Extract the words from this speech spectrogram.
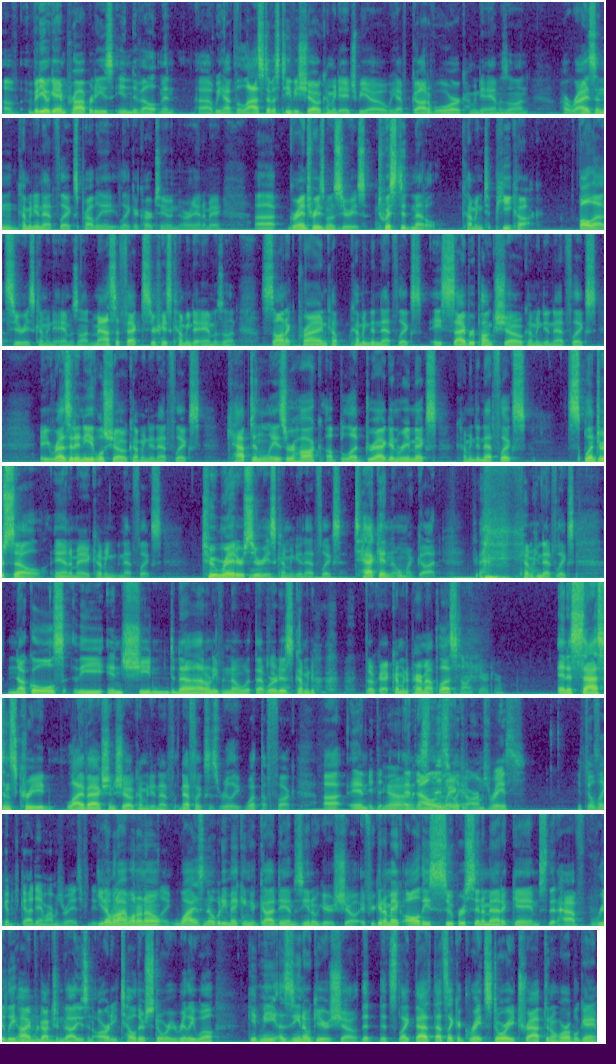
of video game properties in development. Uh, we have the Last of Us TV show coming to HBO. We have God of War coming to Amazon. Horizon coming to Netflix, probably like a cartoon or anime. Uh, Gran Turismo series, Twisted Metal coming to Peacock. Fallout series coming to Amazon, Mass Effect series coming to Amazon, Sonic Prime com- coming to Netflix, a Cyberpunk show coming to Netflix, a Resident Evil show coming to Netflix, Captain Laserhawk, a Blood Dragon remix coming to Netflix, Splinter Cell anime coming to Netflix, Tomb Raider series coming to Netflix, Tekken, oh my god, coming to Netflix, Knuckles the Echidna, I don't even know what that word is, coming to okay, coming to Paramount Plus, Sonic character. an Assassin's Creed live action show coming to Netflix. Netflix is really what the fuck. Uh, and It, Yeah. and doesn't Alan this feel Wake. like an arms race? It feels like a goddamn arms race for these. you know what I want to know? Like, Why is nobody making a goddamn Xenogears show? If you're gonna make all these super cinematic games that have really high Mm. production values and already tell their story really well, give me a Xenogears show that that's like that. That's like a great story trapped in a horrible game.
